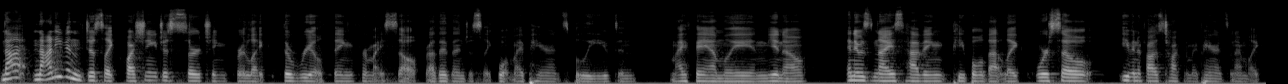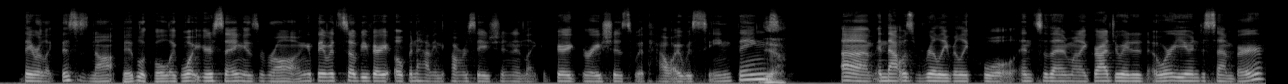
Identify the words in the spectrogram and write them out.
not not even just like questioning just searching for like the real thing for myself rather than just like what my parents believed and my family and you know and it was nice having people that like were so even if i was talking to my parents and i'm like they were like this is not biblical like what you're saying is wrong they would still be very open to having the conversation and like very gracious with how i was seeing things Yeah. um, and that was really really cool and so then when i graduated oru in december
